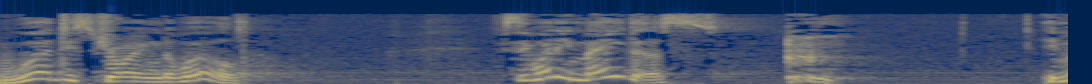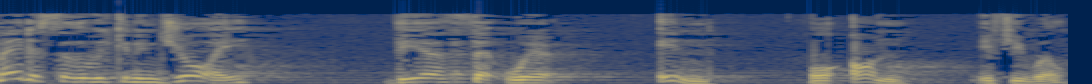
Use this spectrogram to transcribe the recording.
We're destroying the world. See, when He made us, He made us so that we can enjoy the earth that we're in, or on, if you will.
